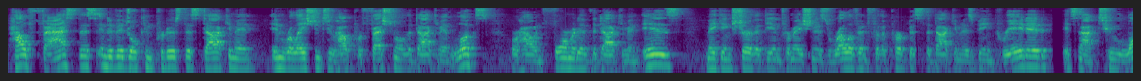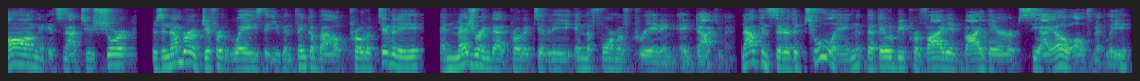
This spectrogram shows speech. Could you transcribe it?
how fast this individual can produce this document in relation to how professional the document looks or how informative the document is, making sure that the information is relevant for the purpose the document is being created. It's not too long, it's not too short. There's a number of different ways that you can think about productivity and measuring that productivity in the form of creating a document. Now consider the tooling that they would be provided by their CIO ultimately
